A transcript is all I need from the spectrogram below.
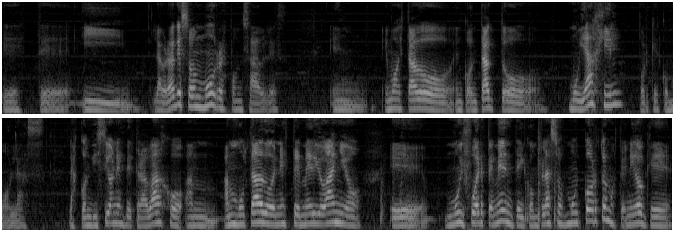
este, y la verdad que son muy responsables. Hemos estado en contacto muy ágil, porque como las, las condiciones de trabajo han, mutado en este medio año eh, muy fuertemente y con plazos muy cortos, hemos tenido que,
